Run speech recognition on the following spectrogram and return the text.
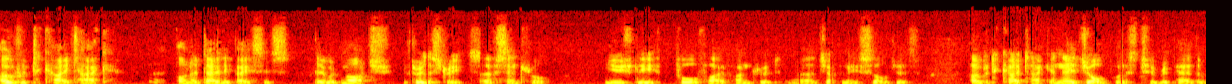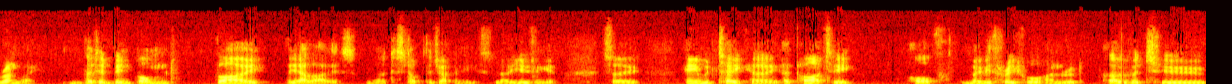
over to Kai Tak on a daily basis. They would march through the streets of central usually four or five hundred uh, Japanese soldiers over to Kaitak, and their job was to repair the runway that had been bombed by the Allies uh, to stop the Japanese uh, using it. So he would take a, a, party of maybe three, four hundred over to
